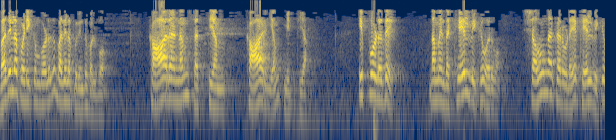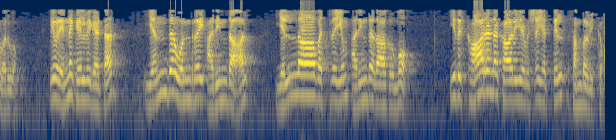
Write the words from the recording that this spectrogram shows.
பதில படிக்கும் பொழுது பதில புரிந்து கொள்வோம். காரணம் சத்தியம் காரியம் மித்யா. இப்பொழுது நம்ம இந்த கேள்விக்கு வருவோம். ஷவுனகருடைய கேள்விக்கு வருவோம். இவர் என்ன கேள்வி கேட்டார்? எந்த ஒன்றை அறிந்தால் எல்லாவற்றையும் அறிந்ததாகுமோ? இது காரண காரிய விஷயத்தில் சம்பவிக்கும்.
